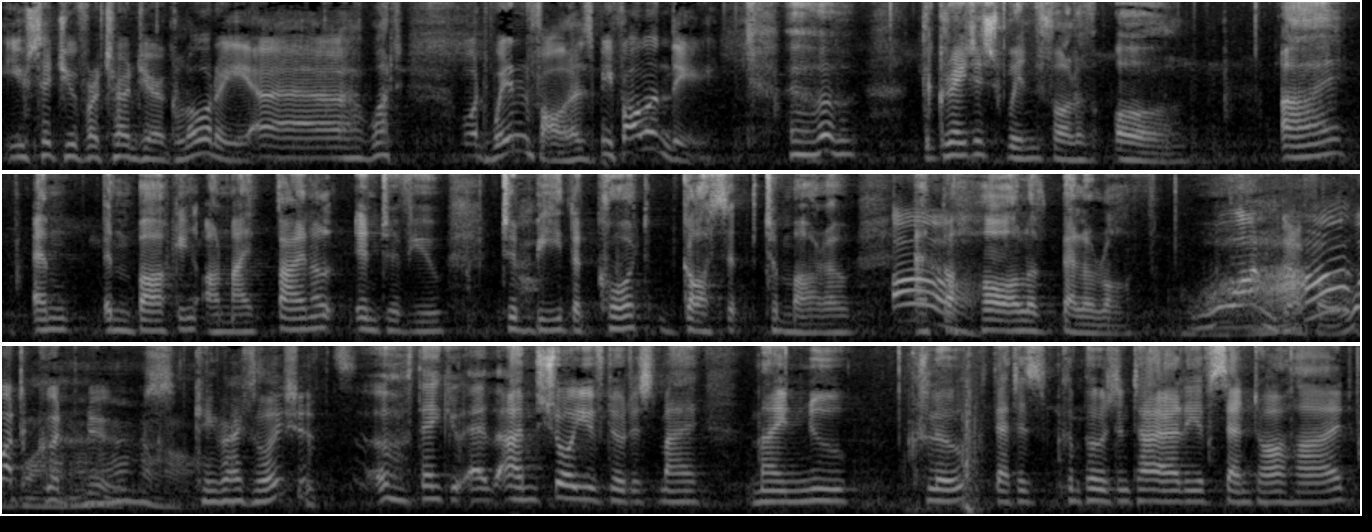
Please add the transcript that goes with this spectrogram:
you said you've returned to your glory. Uh, what, what windfall has befallen thee? Oh, the greatest windfall of all. I am embarking on my final interview to be the court gossip tomorrow at the Oh. Hall of Belaroth. Wonderful. What good news. Congratulations. Oh, thank you. Uh, I'm sure you've noticed my my new cloak that is composed entirely of centaur hide.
